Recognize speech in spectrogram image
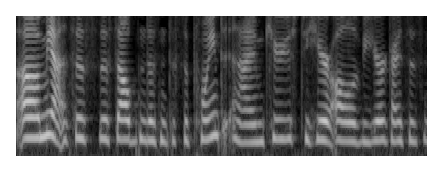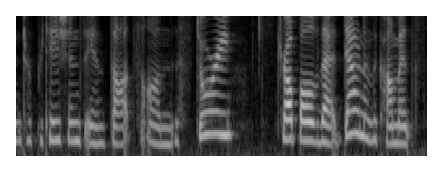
um, yeah, this this album doesn't disappoint, and I'm curious to hear all of your guys' interpretations and thoughts on this story drop all of that down in the comments.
